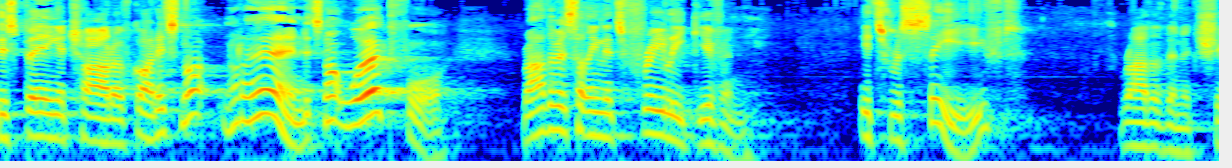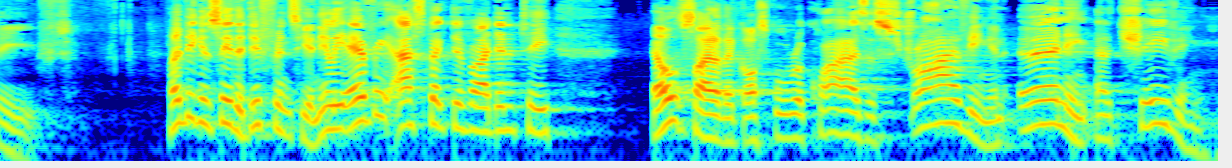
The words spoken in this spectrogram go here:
this being a child of God, it's not, not earned, it's not worked for. Rather, it's something that's freely given. It's received rather than achieved. I hope you can see the difference here. Nearly every aspect of identity outside of the gospel requires a striving and earning and achieving.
